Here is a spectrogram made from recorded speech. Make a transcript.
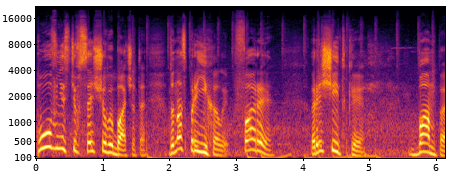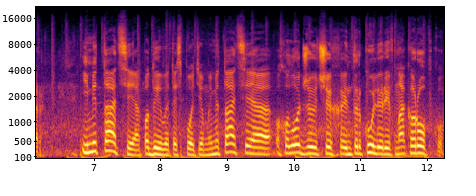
повністю все, що ви бачите. До нас приїхали фари, решітки, бампер, імітація, подивитесь потім, імітація охолоджуючих інтеркулерів на коробку,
